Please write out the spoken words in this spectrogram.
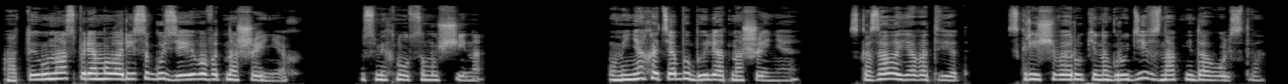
«А ты у нас прямо Лариса Гузеева в отношениях», — усмехнулся мужчина. «У меня хотя бы были отношения», — сказала я в ответ, скрещивая руки на груди в знак недовольства.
